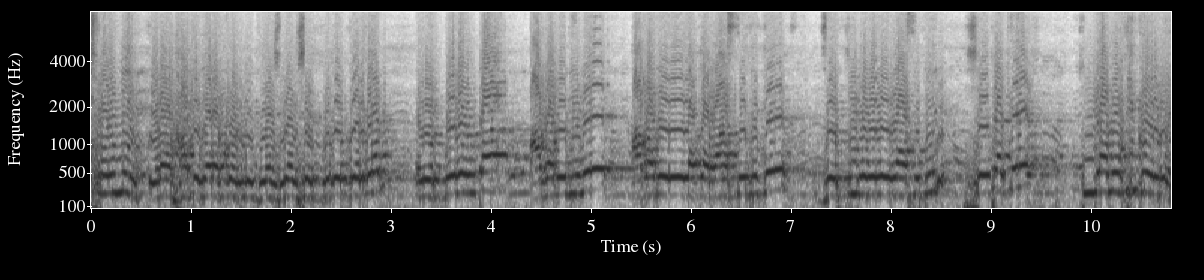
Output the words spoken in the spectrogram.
সৈনিক ওরা হাতে ধরা কর্মী দেশবেন সে পূরণ করবেন এই পূরণটা আগামী দিনে আমাদের এলাকার রাজনীতিকে যে তৃণমূলের রাজনীতি, সেটাকে ক্রীড়ামুখী করবে।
